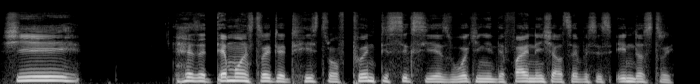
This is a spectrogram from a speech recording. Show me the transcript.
she has a demonstrated history of 26 years working in the financial services industry.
